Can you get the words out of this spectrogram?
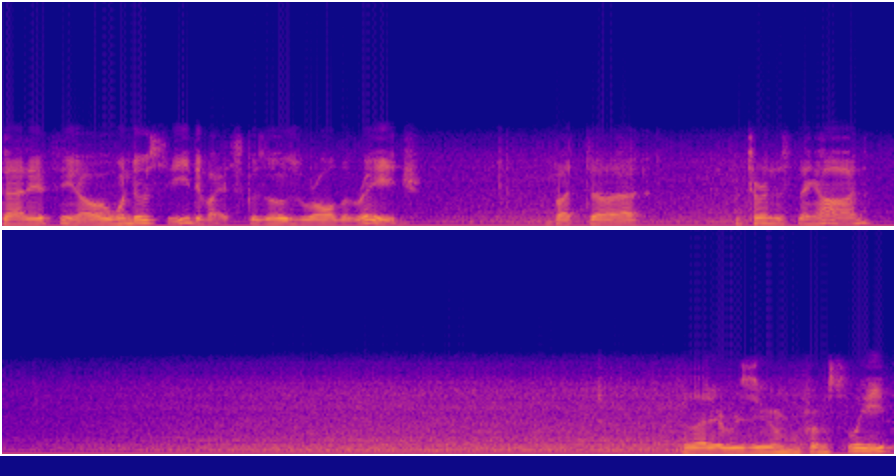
that it's, you know, a Windows CE device, because those were all the rage. But uh, we turn this thing on. Let it resume from sleep.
